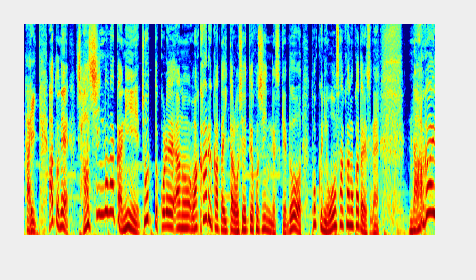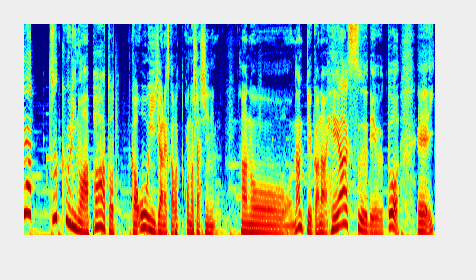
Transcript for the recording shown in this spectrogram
はい。あとね、写真の中に、ちょっとこれ、あの、わかる方いたら教えてほしいんですけど、特に大阪の方ですね、長屋作りのアパートが多いじゃないですか、この写真。あのー、なんていうかな、部屋数で言うと、えー、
